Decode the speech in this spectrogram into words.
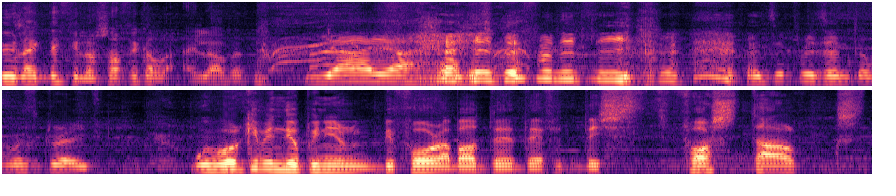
Do you like the philosophical? I love it. Yeah, yeah, definitely. and the presenter was great. we were giving the opinion before about the, the this fast talks.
